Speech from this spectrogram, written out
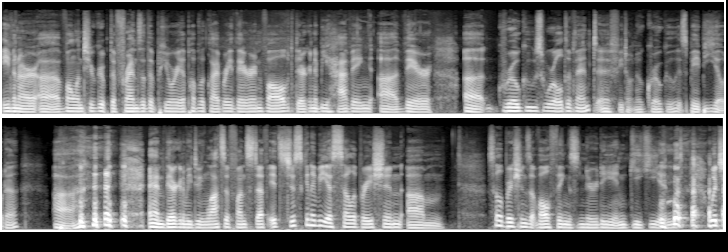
even our uh, volunteer group, the Friends of the Peoria Public Library, they're involved. They're going to be having uh, their uh, Grogu's World event. If you don't know, Grogu is Baby Yoda. Uh, and they're going to be doing lots of fun stuff. It's just going to be a celebration. Um, celebrations of all things nerdy and geeky and which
